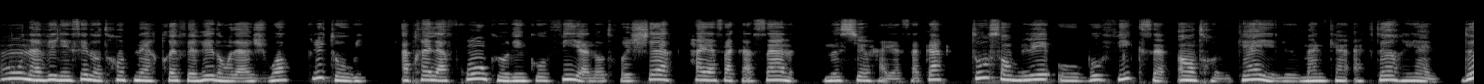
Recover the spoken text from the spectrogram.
On avait laissé nos trentenaires préférés dans la joie, plutôt oui. Après l'affront que Rinko fit à notre cher Hayasaka-san, Monsieur Hayasaka, tout semblait au beau fixe entre Kei, le mannequin acteur et elle. De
